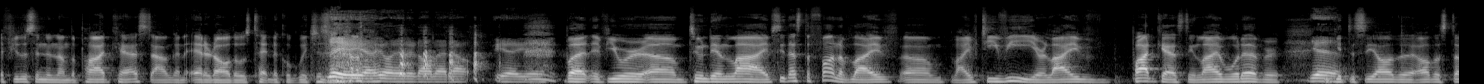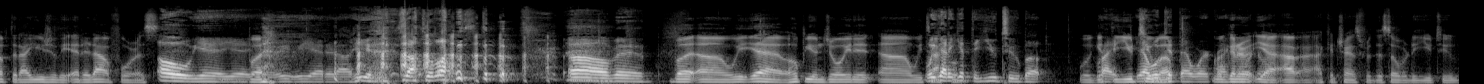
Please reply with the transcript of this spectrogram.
if you're listening on the podcast, I'm going to edit all those technical glitches. Yeah, yeah, out. yeah. He'll edit all that out. Yeah, yeah. But if you were um, tuned in live, see that's the fun of live, um, live TV or live podcasting, live whatever. Yeah. You get to see all the all the stuff that I usually edit out for us. Oh yeah, yeah, But- yeah. He, he edit out. He edits out a lot of stuff. Oh man, But uh, we yeah, I hope you enjoyed it. Uh, we we got to get the YouTube up. We'll get Right. the Yeah, we'll up. get that work We're right gonna. now. Yeah, I, I could transfer this over to YouTube.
